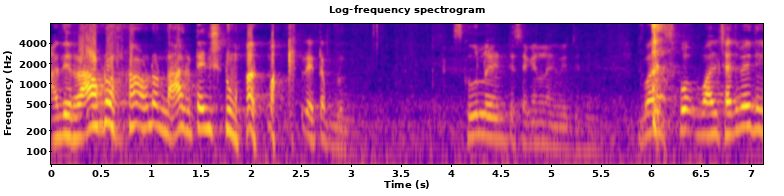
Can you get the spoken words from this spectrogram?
అది రావడం రావడం నాకు టెన్షన్ మాట్లాడేటప్పుడు. స్కూల్లో ఏంటి సెకండ్ లాంగ్వేజ్ వాళ్ళు స్పో- వాళ్ళు చదివేది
